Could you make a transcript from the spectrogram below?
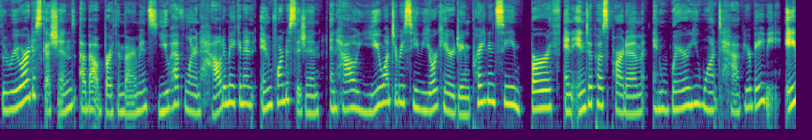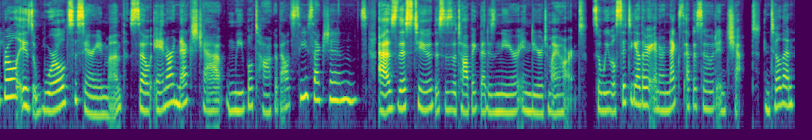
through our discussions about birth environments, you have learned how to make an informed decision and how you want to receive your care during pregnancy, birth, and into postpartum, and where you want to have your baby. April is World Cesarean Month, so in our next chat, we will talk about C sections. As this, too, this is a topic that is near and dear to my heart. So we will sit together in our next episode and chat. Until then,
